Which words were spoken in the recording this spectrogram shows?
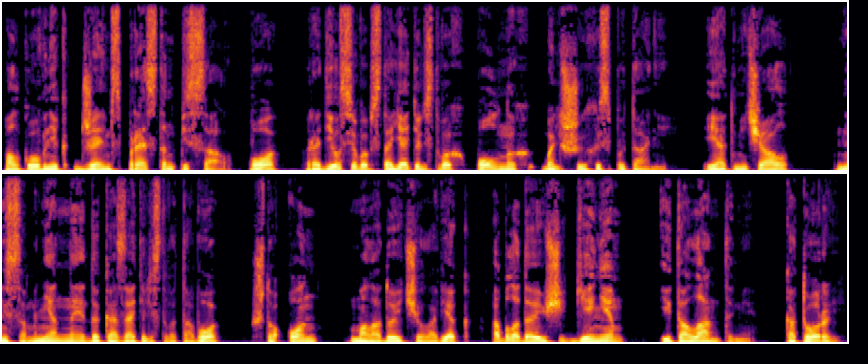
Полковник Джеймс Престон писал, По родился в обстоятельствах полных больших испытаний и отмечал несомненные доказательства того, что он молодой человек, обладающий гением и талантами, который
